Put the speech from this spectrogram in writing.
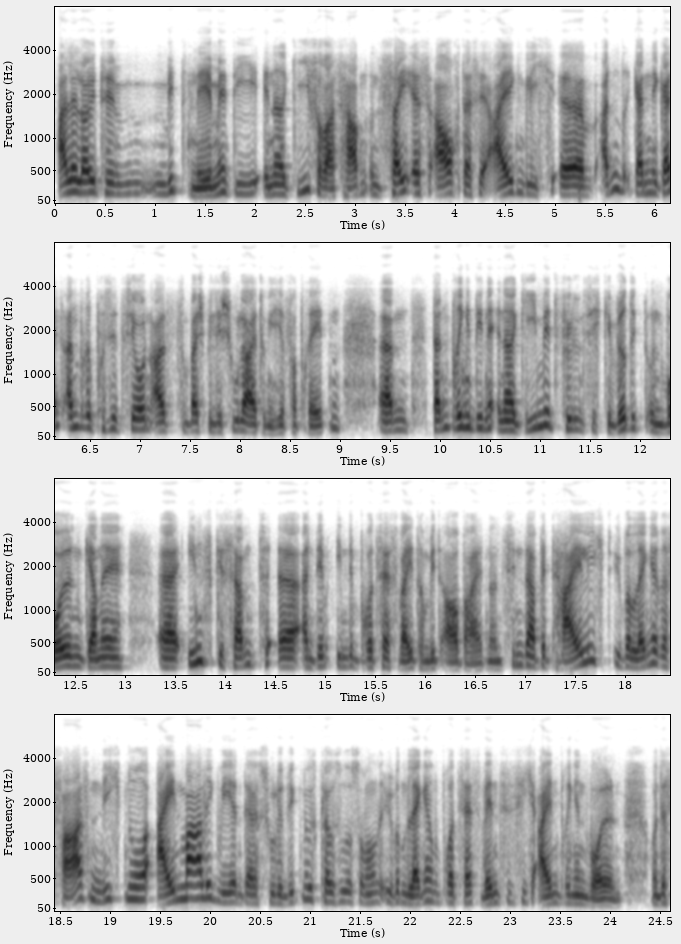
alle Leute mitnehme, die Energie für was haben, und sei es auch, dass sie eigentlich äh, eine ganz andere Position als zum Beispiel die Schulleitung hier vertreten, ähm, dann bringen die eine Energie mit, fühlen sich gewürdigt und wollen gerne äh, insgesamt äh, an dem, in dem Prozess weiter mitarbeiten und sind da beteiligt über längere Phasen, nicht nur einmalig wie in der Schulentwicklungsklausur, sondern über einen längeren Prozess, wenn sie sich einbringen wollen. Und das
